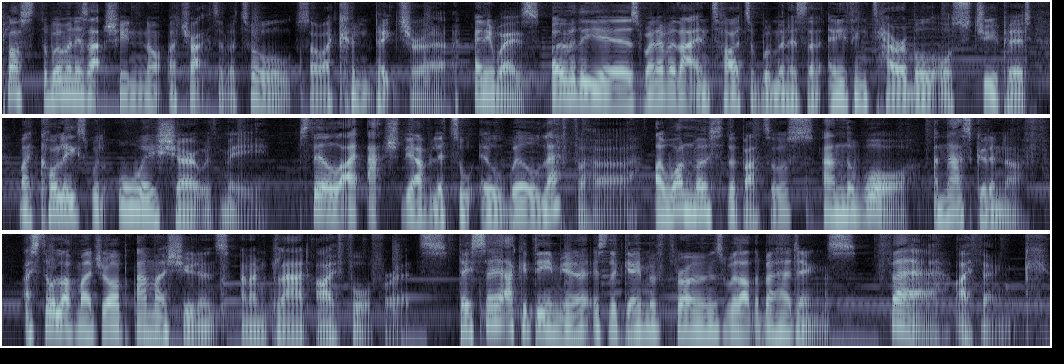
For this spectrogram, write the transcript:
Plus, the woman is actually not attractive at all, so I couldn't picture it. Anyways, over the years, whenever that entitled woman has done anything terrible or stupid, my colleagues will always share it with me. Still, I actually have little ill will left for her. I won most of the battles and the war, and that's good enough. I still love my job and my students, and I'm glad I fought for it. They say academia is the Game of Thrones without the beheadings. Fair, I think.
